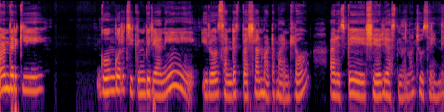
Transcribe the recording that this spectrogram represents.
అందరికీ. గోంగూర చికెన్ బిర్యానీ ఈరోజు సండే స్పెషల్ అనమాట మా ఇంట్లో. ఆ రెసిపీ షేర్ చేస్తున్నాను చూసేయండి.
